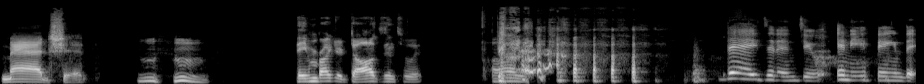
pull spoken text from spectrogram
mad shit. hmm They even brought your dogs into it. Oh, yeah. They didn't do anything to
